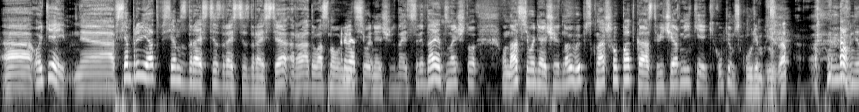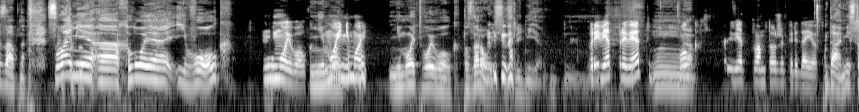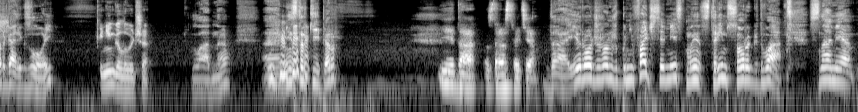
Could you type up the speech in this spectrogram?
А, окей. Э, Всем привет, всем здрасте, здрасте, здрасте. Рада вас снова Привет. видеть. Сегодня очередная среда. Это значит, что у нас сегодня очередной выпуск нашего подкаста «Вечерние кеки». Купим, скурим. Внезапно. Внезапно. С вами э, Хлоя и Волк. не мой волк. Не мой, не мой. Не мой твой волк. Поздоровайся с людьми. Привет, привет. Волк, привет вам тоже передает. Да, мистер Гарик злой. Книга лучше. Ладно. Э, Мистер Кипер. И да, здравствуйте. Да, и Роджер, он же Бонифач, все вместе мы стрим 42. С нами,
